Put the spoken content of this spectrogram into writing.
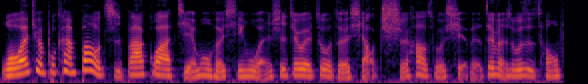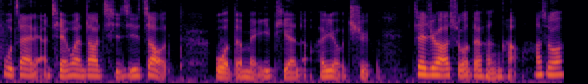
我完全不看报纸八卦节目和新闻，是这位作者小池浩所写的。这本书是从负债两千万到奇迹照我的每一天呢，很有趣。这句话说得很好，他说：“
